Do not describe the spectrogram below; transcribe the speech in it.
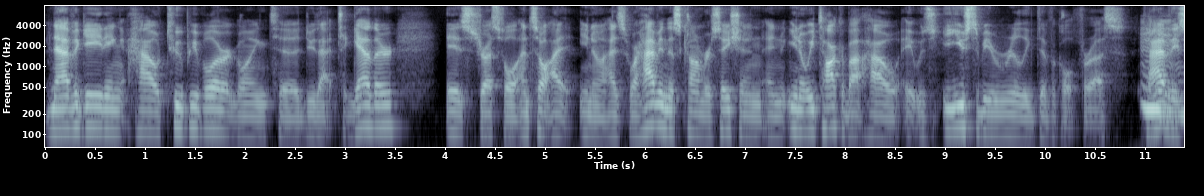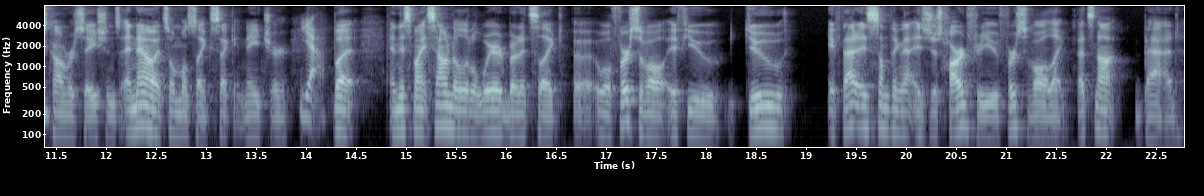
navigating how two people are going to do that together is stressful. And so I, you know, as we're having this conversation and you know, we talk about how it was it used to be really difficult for us to have Mhm. these conversations and now it's almost like second nature. yeah. But and this might sound a little weird, but it's like uh, well, first of all, if you do if that is something that is just hard for you, first of all, like that's not bad.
